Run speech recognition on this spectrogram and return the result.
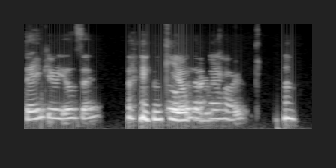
Thank you, Ilse. Thank you. Opened up my heart.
